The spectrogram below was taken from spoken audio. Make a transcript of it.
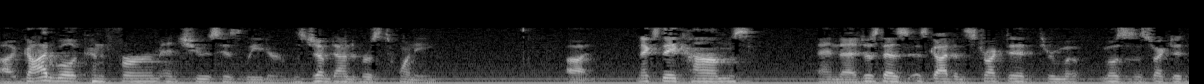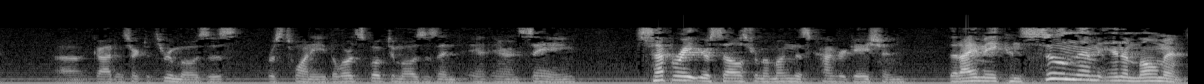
uh, God will confirm and choose his leader. Let's jump down to verse 20. Uh, next day comes, and just as, as God instructed through Mo- Moses instructed uh, God instructed through Moses. Verse 20, the Lord spoke to Moses and Aaron, saying, Separate yourselves from among this congregation, that I may consume them in a moment.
